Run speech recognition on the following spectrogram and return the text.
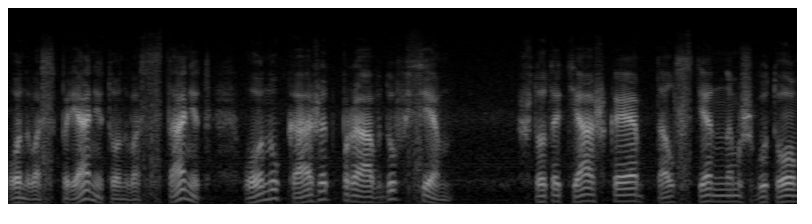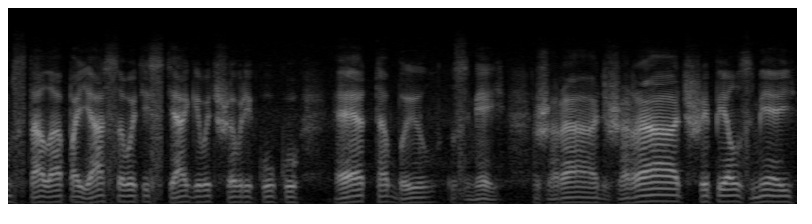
Он воспрянет, он восстанет, он укажет правду всем. Что-то тяжкое толстенным жгутом стало опоясывать и стягивать Шеврикуку. Это был змей. «Жрать, жрать!» — шипел змей.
